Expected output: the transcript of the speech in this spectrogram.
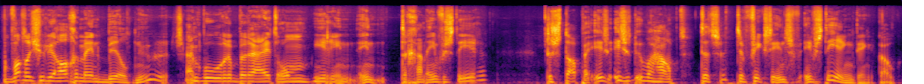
Maar wat is jullie algemene beeld nu? Zijn boeren bereid om hierin in te gaan investeren? Te stappen? Is, is het überhaupt te, te fixe investering, denk ik ook?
